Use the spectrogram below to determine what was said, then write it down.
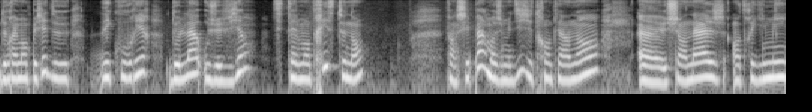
devraient m'empêcher de découvrir de là où je viens? C'est tellement triste, non? Enfin, je sais pas, moi je me dis, j'ai 31 ans, euh, je suis en âge, entre guillemets,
